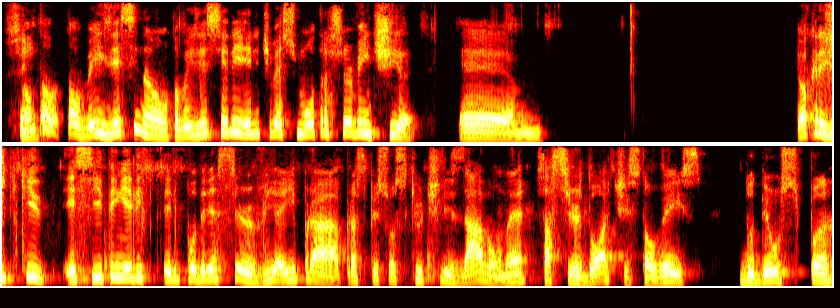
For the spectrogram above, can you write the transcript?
Sim. Então, tal, talvez esse não, talvez esse ele, ele tivesse uma outra serventia. É... Eu acredito que esse item ele, ele poderia servir aí para as pessoas que utilizavam, né? Sacerdotes, talvez, do deus Pan,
